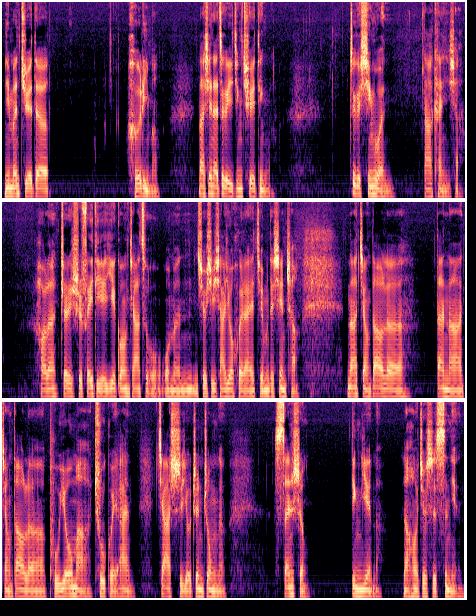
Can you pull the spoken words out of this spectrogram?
你们觉得合理吗？那现在这个已经确定了，这个新闻大家看一下。好了，这里是飞碟夜光家族，我们休息一下，又回来节目的现场。那讲到了但呢，讲到了普悠玛出轨案，驾驶尤正仲呢，三审定谳了，然后就是四年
